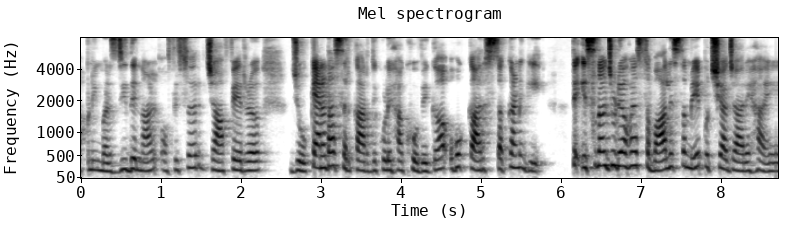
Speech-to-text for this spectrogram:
ਆਪਣੀ ਮਰਜ਼ੀ ਦੇ ਨਾਲ ਆਫੀਸਰ ਜਾਂ ਫਿਰ ਜੋ ਕੈਨੇਡਾ ਸਰਕਾਰ ਦੇ ਕੋਲੇ ਹੱਕ ਹੋਵੇਗਾ, ਉਹ ਕਰ ਸਕਣਗੇ। ਤੇ ਇਸ ਨਾਲ ਜੁੜਿਆ ਹੋਇਆ ਸਵਾਲ ਇਸ ਸਮੇਂ ਇਹ ਪੁੱਛਿਆ ਜਾ ਰਿਹਾ ਹੈ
